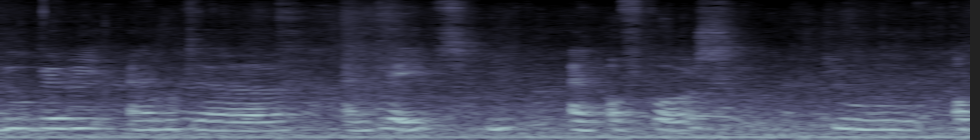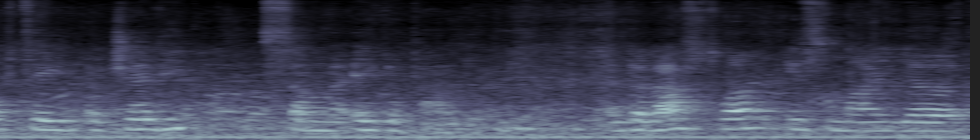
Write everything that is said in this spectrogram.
blueberry, and and grapes, and of course to obtain a jelly, some agar powder. And the last one is my uh,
